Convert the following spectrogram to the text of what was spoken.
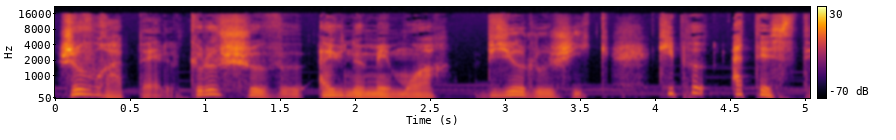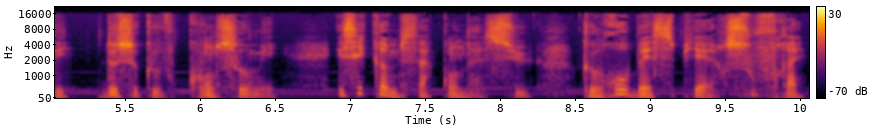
je vous rappelle que le cheveu a une mémoire biologique qui peut attester de ce que vous consommez. Et c'est comme ça qu'on a su que Robespierre souffrait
